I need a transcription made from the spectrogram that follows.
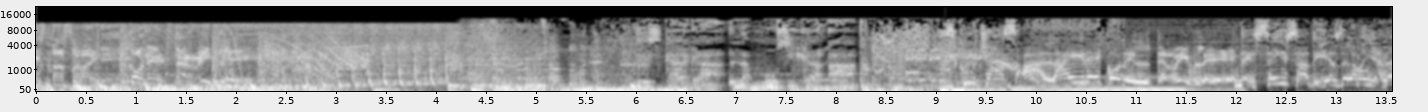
Estás al aire con el terrible. Descarga la música a. Escuchas al aire con el terrible. De 6 a 10 de la mañana.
